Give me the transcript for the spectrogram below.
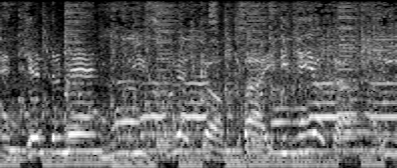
and gentlemen, please welcome by DJ Yoga.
